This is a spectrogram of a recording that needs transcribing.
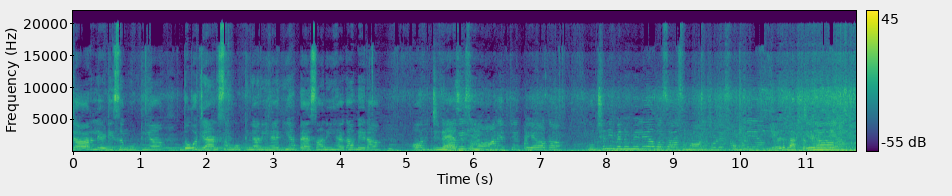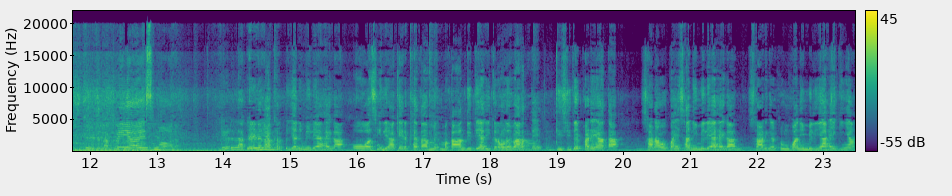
4 ਲੇਡੀਜ਼ ਅੰਗੂਠੀਆਂ 2 ਜੈਂਟਸ ਅੰਗੂਠੀਆਂ ਨਹੀਂ ਹੈਗੀਆਂ ਪੈਸਾ ਨਹੀਂ ਹੈਗਾ ਮੇਰਾ। ਔਰ ਜਿੰਨਾ ਵੀ ਸਮਾਨ ਇੱਥੇ ਪਿਆ ਤਾਂ ਕੁਛ ਨਹੀਂ ਮੈਨੂੰ ਮਿਲਿਆ ਬਸ ਆ ਸਮਾਨ ਤੁਹਾਡੇ ਸਾਹਮਣੇ ਆ। 1.5 ਲੱਖ ਨਹੀਂ ਮਿਲਿਆ। 1.5 ਲੱਖ ਪਿਆ ਇਹ ਸਮਾਨ। 1.5 ਲੱਖ ਡੇਢ ਲੱਖ ਰੁਪਇਆ ਨਹੀਂ ਮਿਲਿਆ ਹੈਗਾ। ਉਹ ਅਸੀਂ ਲਿਆ ਕੇ ਰੱਖਿਆ ਤਾਂ ਮ- ਮਕਾਨ ਦੀ ਤਿਆਰੀ ਕਰਾਉਣੇ ਵਾਸਤੇ। ਕਿਸੇ ਤੇ ਫੜਿਆ ਤਾਂ ਸਾਡਾ ਉਹ ਪੈਸਾ ਨਹੀਂ ਮਿਲਿਆ ਹੈਗਾ। ਸਾਡੀਆਂ ਟੁੰਬਾਂ ਨਹੀਂ ਮਿਲੀਆਂ ਹੈਗੀਆਂ।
